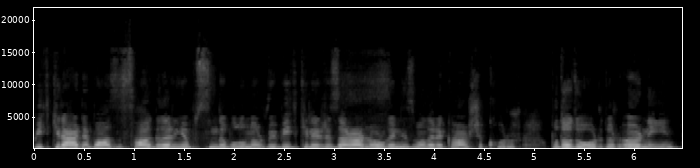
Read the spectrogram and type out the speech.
Bitkilerde bazı salgıların yapısında bulunur ve bitkileri zararlı organizmalara karşı korur. Bu da doğrudur. Örneğin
